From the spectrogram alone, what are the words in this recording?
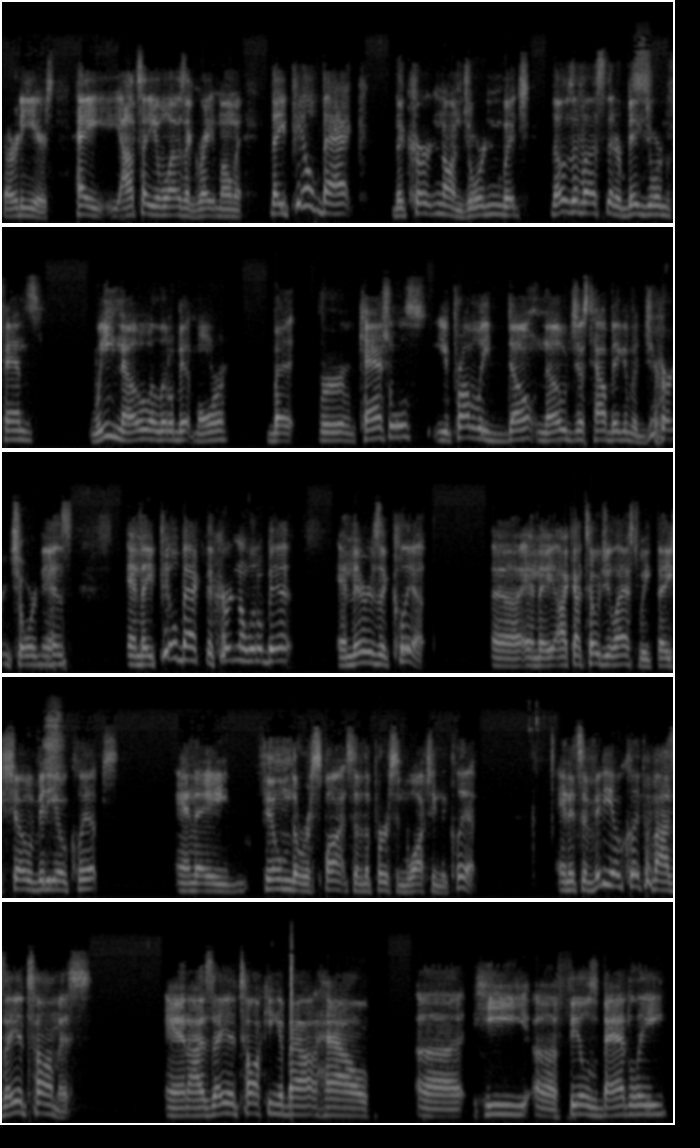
30 years. Hey, I'll tell you what was a great moment. They peeled back the curtain on Jordan, which those of us that are big Jordan fans, we know a little bit more. But for casuals, you probably don't know just how big of a jerk Jordan is. And they peel back the curtain a little bit, and there's a clip uh, and they, like I told you last week, they show video clips and they film the response of the person watching the clip. And it's a video clip of Isiah Thomas and Isiah talking about how uh, he uh, feels badly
